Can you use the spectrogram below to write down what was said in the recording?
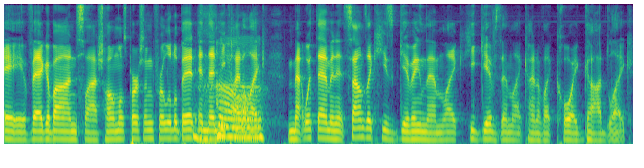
a vagabond slash homeless person for a little bit, and then he kind of like met with them, and it sounds like he's giving them like he gives them like kind of like coy god like,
